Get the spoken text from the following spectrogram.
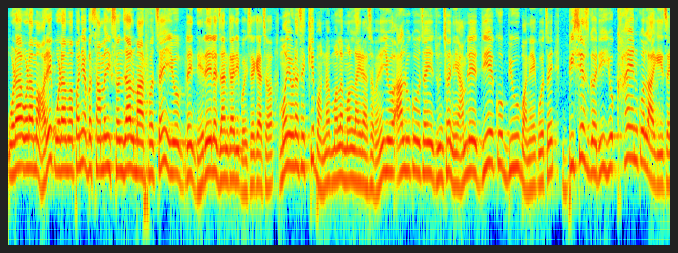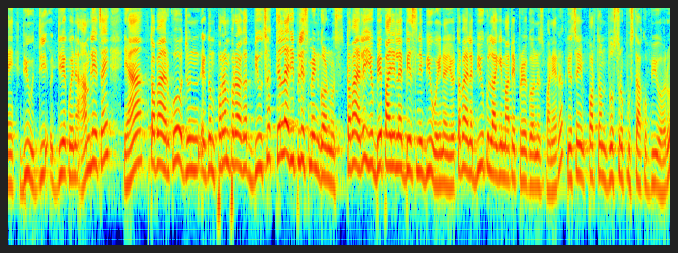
वडा वडामा हरेक वडामा पनि अब सामाजिक सञ्जाल मार्फत चाहिँ यो चाहिँ धेरैलाई जानकारी भइसकेको छ। म एउटा चाहिँ के भन्न मलाई मन लागिरहेको छ भने यो आलुको चाहिँ जुन छ नि हामीले दिएको बिउ भनेको चाहिँ विशेष गरी यो खायनको लागि चाहिँ बिउ दिएको होइन। हामीले चाहिँ यहाँ तपाईँहरूको जुन एकदम परम्परागत बिउ छ त्यसलाई रिप्लेसमेन्ट गर्नुहोस्। तपाईँहरूले यो व्यापारीलाई बेच्ने बिउ होइन यो। तपाईँहरूले बिउको लागि मात्रै प्रयोग गर्नुहोस् भनेर यो चाहिँ प्रथम दोस्रो पुस्ताको बिउहरू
